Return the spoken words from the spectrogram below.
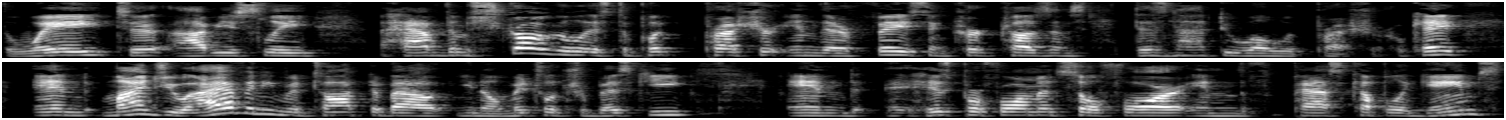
the way to obviously have them struggle is to put pressure in their face, and Kirk Cousins does not do well with pressure, okay? And mind you, I haven't even talked about, you know, Mitchell Trubisky and his performance so far in the past couple of games.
